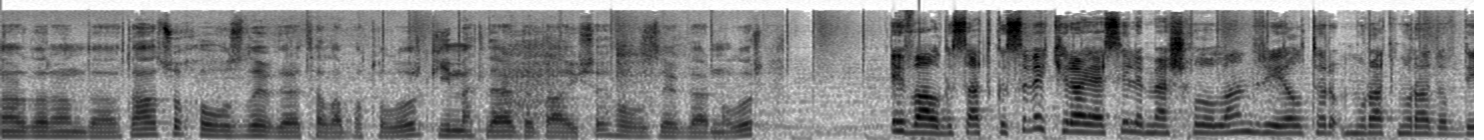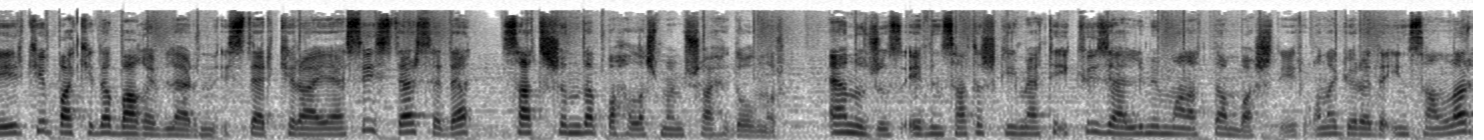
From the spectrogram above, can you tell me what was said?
Nardaran da daha çox hovuzlu evlərə tələbat olur. Qiymətləri də daha yüksək hovuzlu evlərin olur. Ev alqı-satqısı və kirayəsi ilə məşğul olan realtor Murad Muradov deyir ki, Bakıda bağ evlərinin istər kirayəsi, istərsə də satışında bahalaşma müşahidə olunur. Ən ucuz evin satış qiyməti 250 min manatdan başlayır. Ona görə də insanlar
